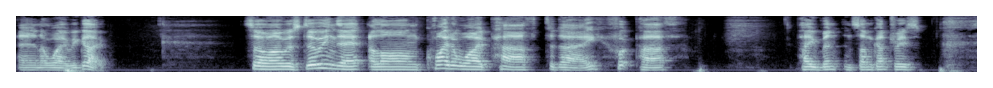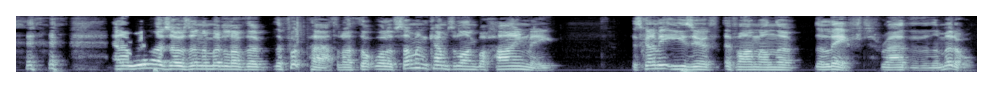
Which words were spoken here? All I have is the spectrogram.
and away we go. So I was doing that along quite a wide path today, footpath, pavement in some countries. and I realized I was in the middle of the, the footpath, and I thought, well, if someone comes along behind me, it's going to be easier if, if I'm on the, the left rather than the middle.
